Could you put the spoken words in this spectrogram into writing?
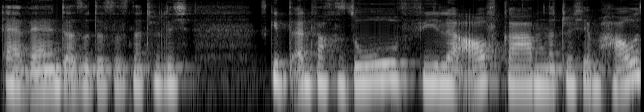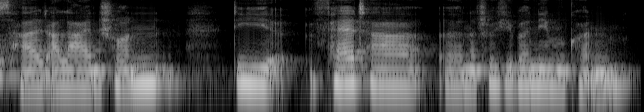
erwähnt. Also das ist natürlich, es gibt einfach so viele Aufgaben natürlich im Haushalt allein schon, die Väter äh, natürlich übernehmen können.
